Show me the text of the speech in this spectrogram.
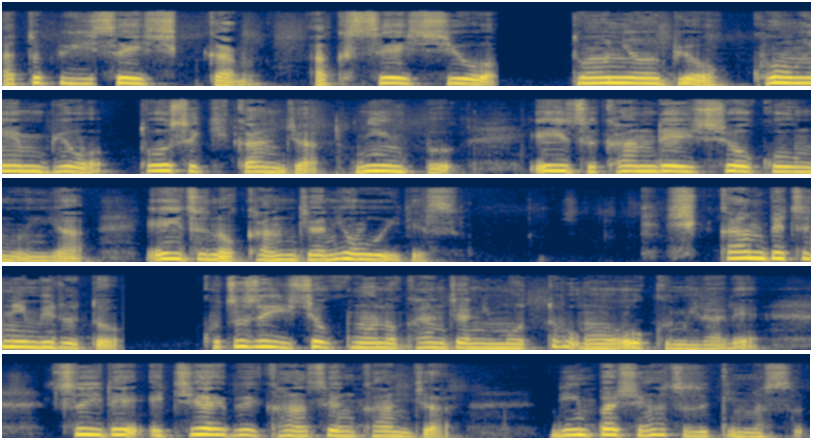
アトピー性疾患、悪性腫瘍、糖尿病、膠原病、透析患者、妊婦、エイズ関連症候群やエイズの患者に多いです。疾患別に見ると、骨髄移植後の患者に最も多く見られ、次いで HIV 感染患者、リンパ腫が続きます。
